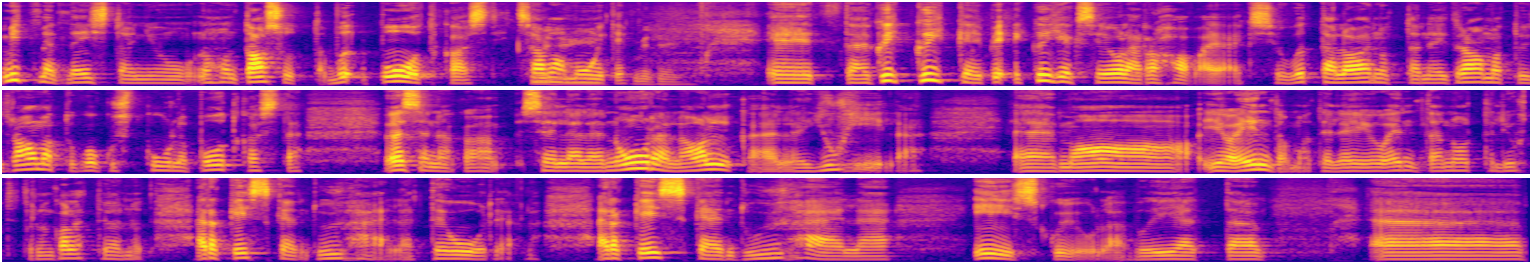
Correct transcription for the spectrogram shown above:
mitmed neist on ju noh, on tasuta, podcast'id samamoodi. et äh, kõik, kõik ei, kõigeks ei ole raha vaja, eks ju, võta laenuta neid raamatuid raamatukogust, kuula podcast'e. ühesõnaga sellele noorele algajale juhile ma ja enda omadele ju enda noortel juhtidel on ka alati öelnud, ära keskendu ühele teooriale, ära keskendu ühele eeskujule või et äh,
